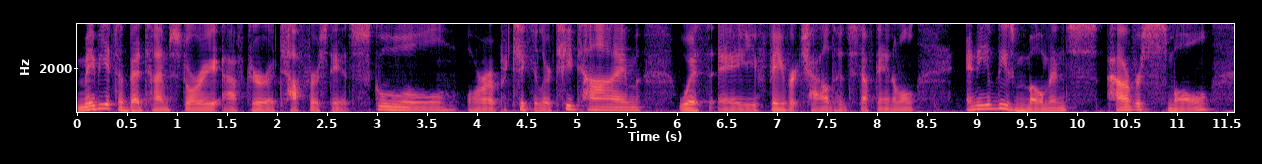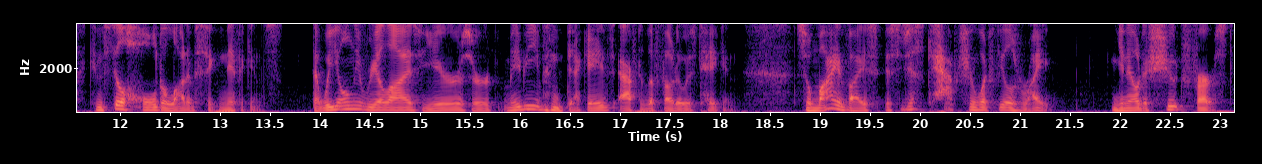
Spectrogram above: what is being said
Maybe it's a bedtime story after a tough first day at school or a particular tea time with a favorite childhood stuffed animal. Any of these moments, however small, can still hold a lot of significance that we only realize years or maybe even decades after the photo is taken. So my advice is to just capture what feels right, you know, to shoot first.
